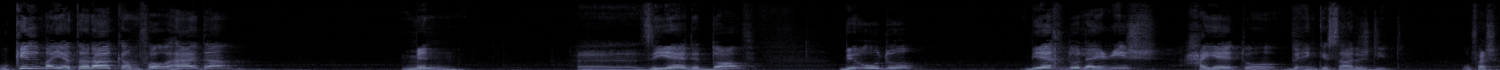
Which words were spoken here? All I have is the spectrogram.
وكل ما يتراكم فوق هذا من آه، زيادة ضعف بيقودوا بياخده ليعيش حياته بانكسار جديد وفشل.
